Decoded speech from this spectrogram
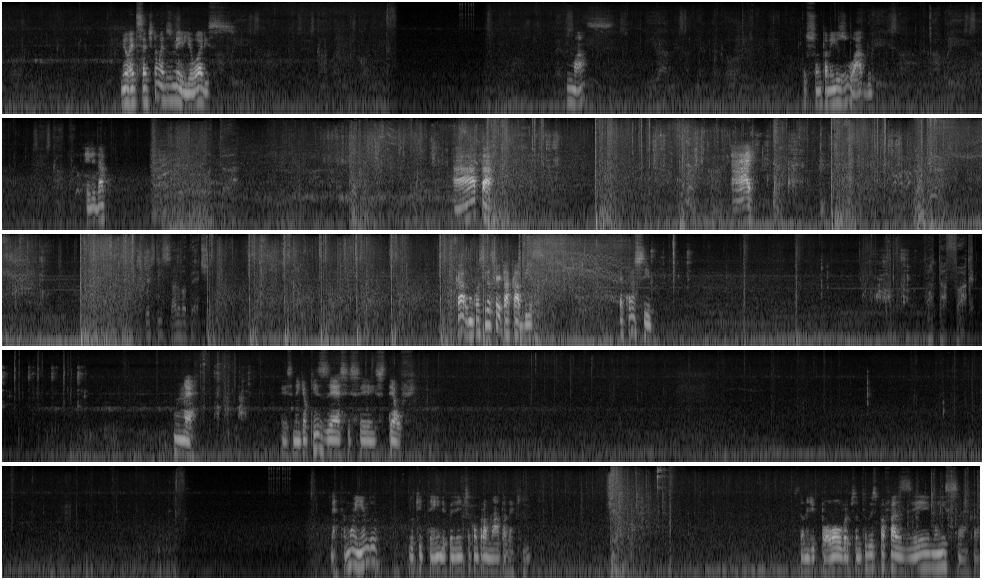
Meu headset não é dos melhores. Mas o som tá meio zoado. Ele dá Ah, tá. Consigo acertar a cabeça. É consigo. What the fuck? É. Esse nem que eu quisesse ser stealth. É, estamos indo do que tem, depois a gente precisa comprar o mapa daqui. Precisando de pólvora, precisando de tudo isso pra fazer munição, cara.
